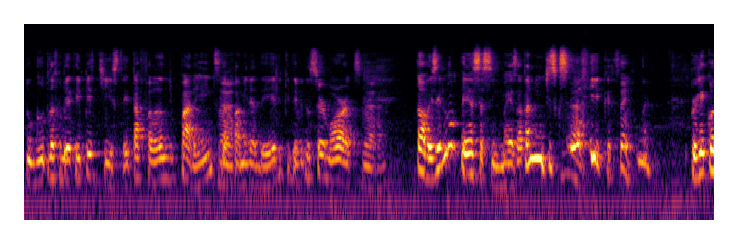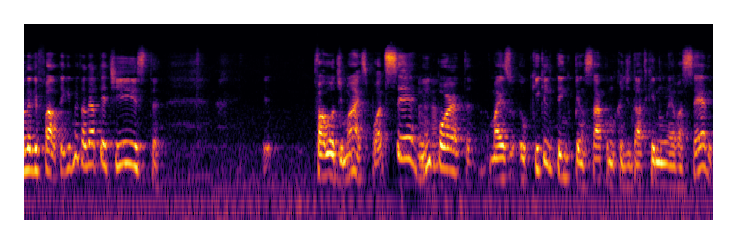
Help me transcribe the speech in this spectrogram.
No grupo da família tem petista. Ele tá falando de parentes da É. família dele que deveriam ser mortos. Aham. Talvez ele não pense assim, mas é exatamente isso que significa. né? Porque quando ele fala, tem que metralhar petista. Falou demais? Pode ser, não Uhum. importa. Mas o que, que ele tem que pensar como candidato que ele não leva a sério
